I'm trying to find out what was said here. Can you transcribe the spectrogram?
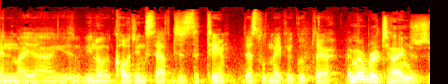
and my you know coaching staff, just the team. That's what make a good player. I remember times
